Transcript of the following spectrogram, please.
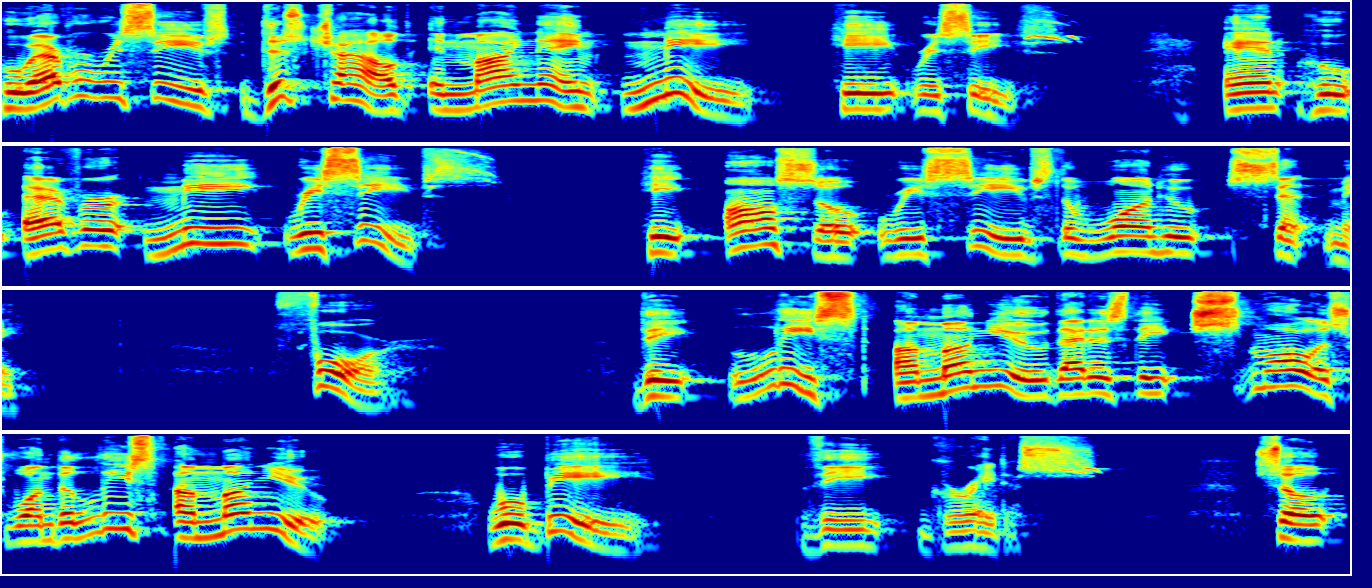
whoever receives this child in my name, me he receives. And whoever me receives, he also receives the one who sent me. For the least among you, that is the smallest one, the least among you, will be the greatest. So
